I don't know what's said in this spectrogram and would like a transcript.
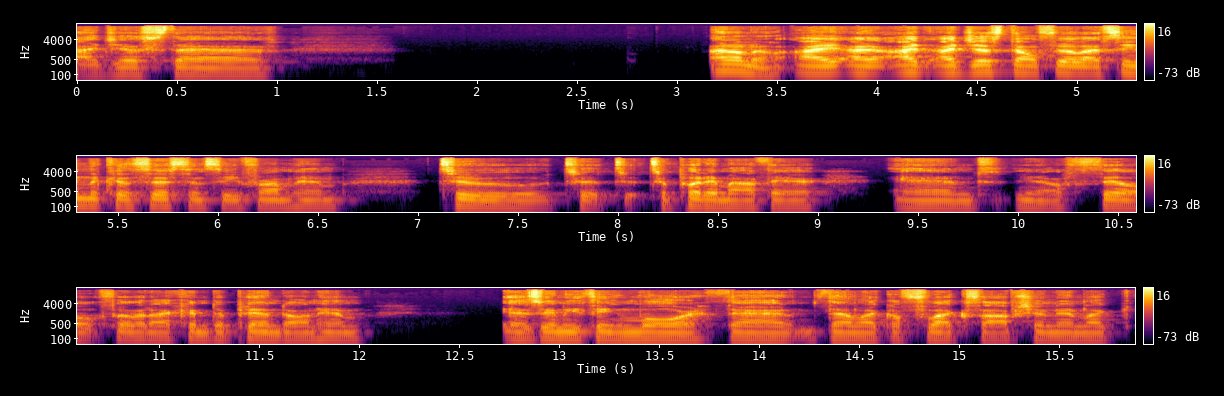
I just uh, I don't know. I, I I just don't feel I've seen the consistency from him to to to, to put him out there and you know feel feel that I can depend on him as anything more than than like a flex option and like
